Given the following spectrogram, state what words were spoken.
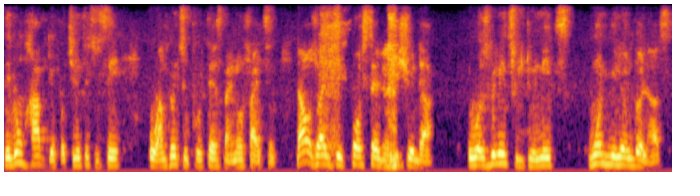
They don't have the opportunity to say, oh, I'm going to protest by not fighting. That was why Jake Paul said on the show that he was willing to donate one million dollars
